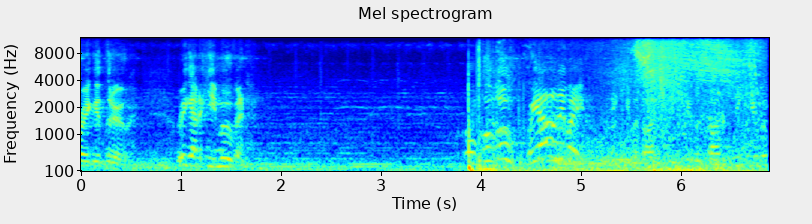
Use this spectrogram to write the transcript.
breaking through. We gotta keep moving. Oh, oh, oh! Reality wave! Thank you. Thank you. Thank you.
